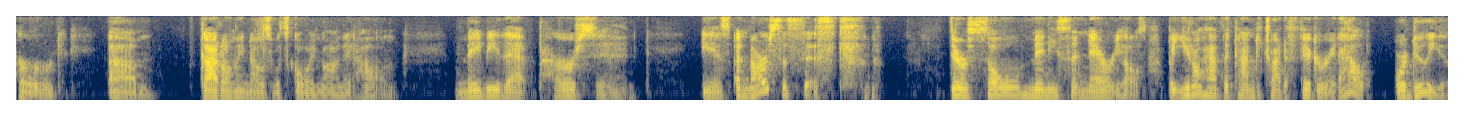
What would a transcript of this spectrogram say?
heard. Um, God only knows what's going on at home. Maybe that person is a narcissist. There are so many scenarios, but you don't have the time to try to figure it out, or do you?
